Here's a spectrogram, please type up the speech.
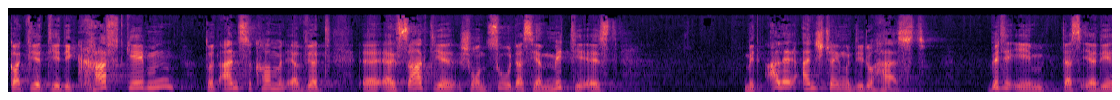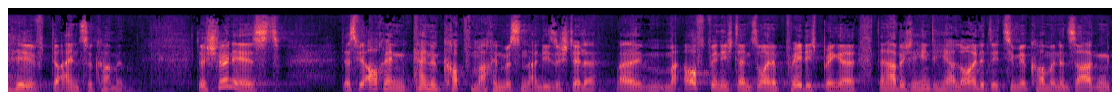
Gott wird dir die Kraft geben, dort anzukommen. Er wird, äh, er sagt dir schon zu, dass er mit dir ist, mit allen Anstrengungen, die du hast. Bitte ihm, dass er dir hilft, da einzukommen. Das Schöne ist, dass wir auch einen, keinen Kopf machen müssen an dieser Stelle. Weil oft, wenn ich dann so eine Predigt bringe, dann habe ich hinterher Leute, die zu mir kommen und sagen,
